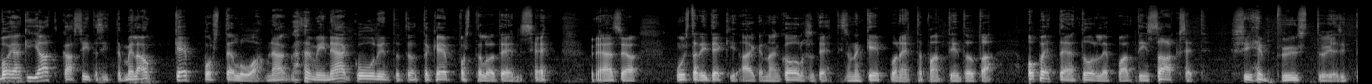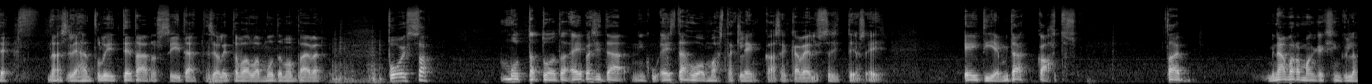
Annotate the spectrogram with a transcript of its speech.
voidaankin jatkaa siitä sitten. Meillä on keppostelua. Minä, minä kuulin, että olette keppostelua tehnyt se. Minä se on, muistan itsekin aikanaan koulussa tehtiin semmoinen kepponen, että pantiin tota, opettajan tuolille pantiin sakset siihen pystyyn ja sitten naisillehän tuli tetanus siitä, että se oli tavallaan muutaman päivän poissa. Mutta tuota, eipä sitä, niin kuin, ei sitä huomaa sitä klenkkaa sen kävelyssä sitten, jos ei, ei tiedä mitä kahtos. Tai minä varmaan keksin kyllä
